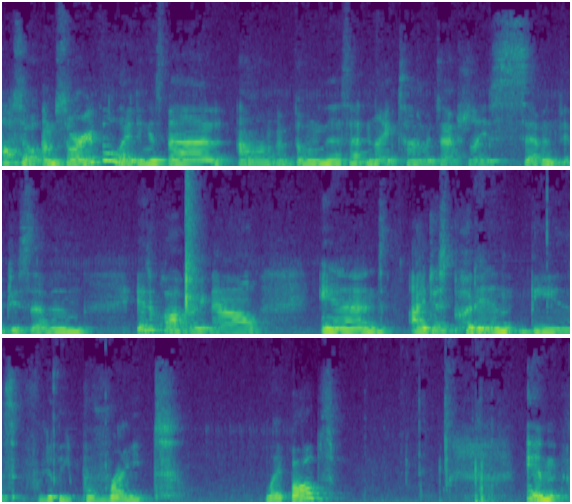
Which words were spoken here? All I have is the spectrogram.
Also, I'm sorry if the lighting is bad. Um, I'm filming this at nighttime. It's actually 7.57, 8 o'clock right now. And I just put in these really bright light bulbs. And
